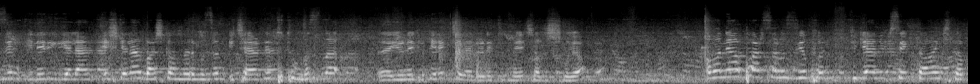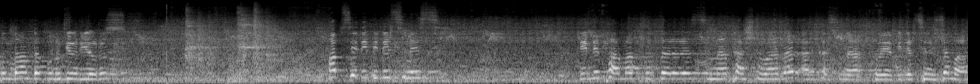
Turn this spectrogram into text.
Bizim ileri gelen eş genel başkanlarımızın içeride tutulmasına e, yönelik gerekçeler üretilmeye çalışılıyor. Ama ne yaparsanız yapın, Figen Yüksekdağ'ın kitabından da bunu görüyoruz. Hapsedebilirsiniz, demir parmaklıklar arasına, taş duvarlar arkasına koyabilirsiniz ama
